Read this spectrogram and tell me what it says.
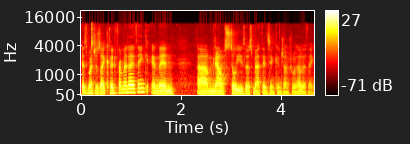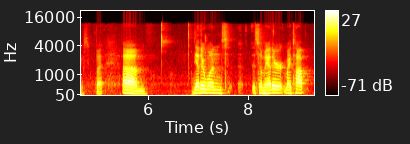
as much as I could from it. I think, and then um, now still use those methods in conjunction with other things. But um, the other ones. So my other my top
